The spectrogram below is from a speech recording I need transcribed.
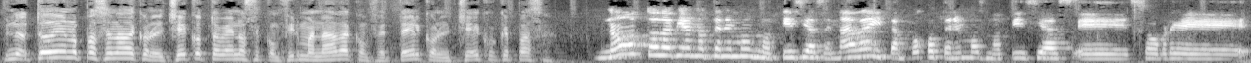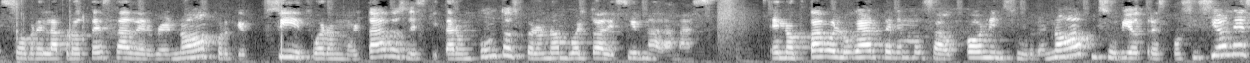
no, todavía no pasa nada con el checo, todavía no se confirma nada con Fetel, con el checo, ¿qué pasa? No, todavía no tenemos noticias de nada y tampoco tenemos noticias eh, sobre, sobre la protesta de Renault, porque sí, fueron multados, les quitaron puntos, pero no han vuelto a decir nada más. En octavo lugar tenemos a Ocon en su Renault, subió tres posiciones.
